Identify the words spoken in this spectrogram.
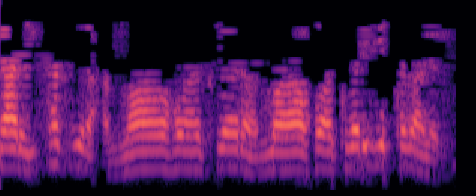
ዛሬ ተክቢራ አላሁ አክበር አላሁ አክበር እየተባለ ነው።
